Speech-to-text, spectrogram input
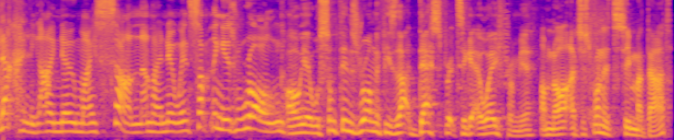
Luckily, I know my son, and I know when something is wrong. Oh, yeah, well, something's wrong if he's that desperate to get away from you. I'm not. I just wanted to see my dad.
